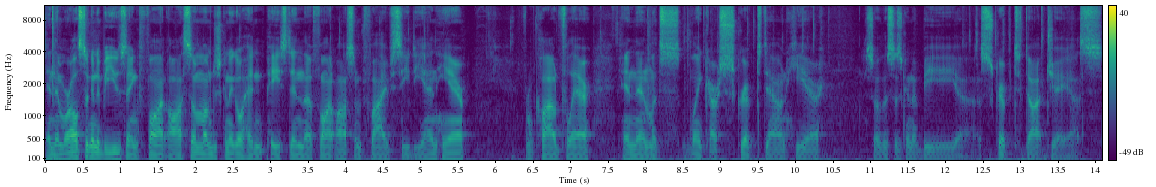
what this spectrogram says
And then we're also going to be using Font Awesome. I'm just going to go ahead and paste in the Font Awesome 5 CDN here from Cloudflare. And then let's link our script down here. So this is going to be uh, script.js.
